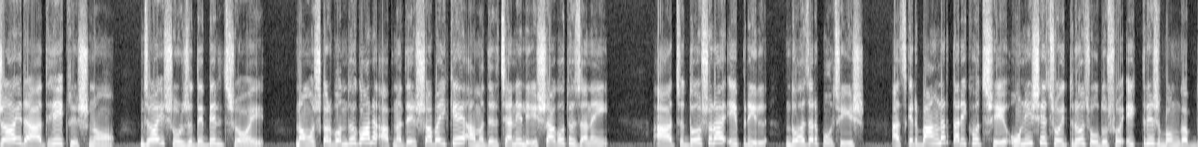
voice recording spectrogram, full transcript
জয় রাধে কৃষ্ণ। জয় সূর্যদেবের জয়। নমস্কার বন্ধুগণ, আপনাদের সবাইকে আমাদের চ্যানেলে স্বাগত জানাই। আজ দোসরা এপ্রিল দু আজকের বাংলার তারিখ হচ্ছে উনিশে চৈত্র চৌদ্দশো একত্রিশ বঙ্গাব্দ।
